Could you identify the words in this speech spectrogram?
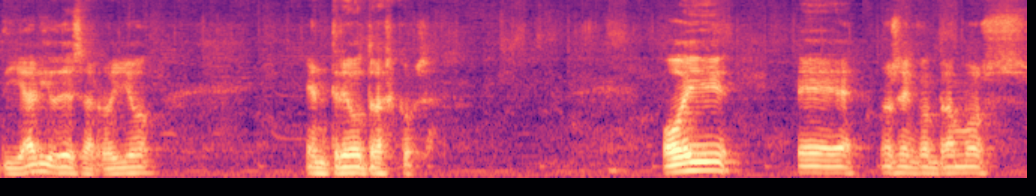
diario de desarrollo, entre otras cosas. Hoy eh, nos encontramos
